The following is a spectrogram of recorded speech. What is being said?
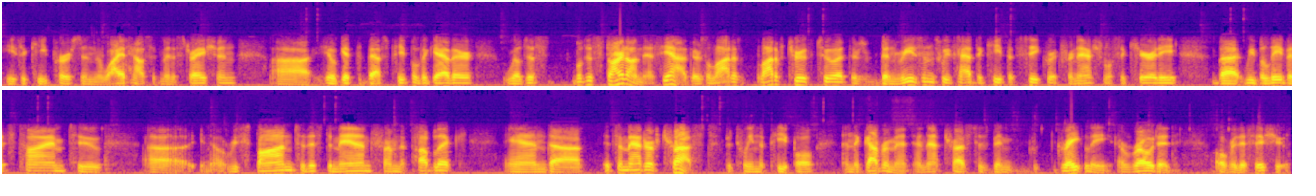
He's a key person in the White House administration. Uh, he'll get the best people together. We'll just we'll just start on this. Yeah, there's a lot of lot of truth to it. There's been reasons we've had to keep it secret for national security, but we believe it's time to uh, you know, respond to this demand from the public, and uh, it's a matter of trust between the people and the government, and that trust has been greatly eroded over this issue.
